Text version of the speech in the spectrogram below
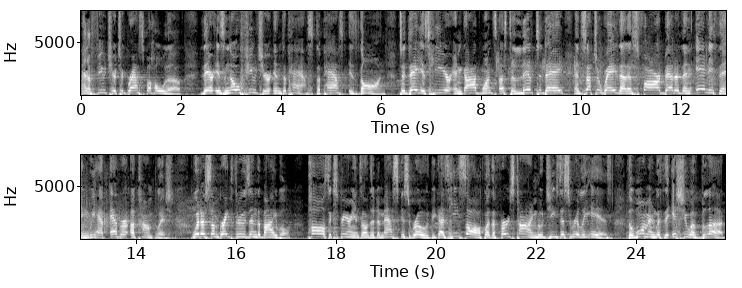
and a future to grasp a hold of. There is no future in the past. The past is gone. Today is here, and God wants us to live today in such a way that is far better than anything we have ever accomplished. What are some breakthroughs in the Bible? Paul's experience on the Damascus Road because he saw for the first time who Jesus really is. The woman with the issue of blood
